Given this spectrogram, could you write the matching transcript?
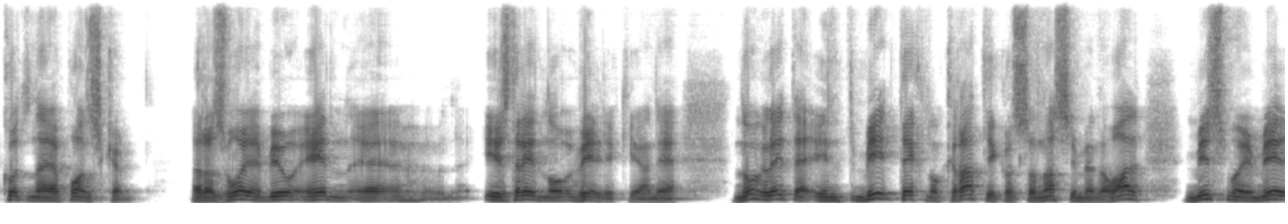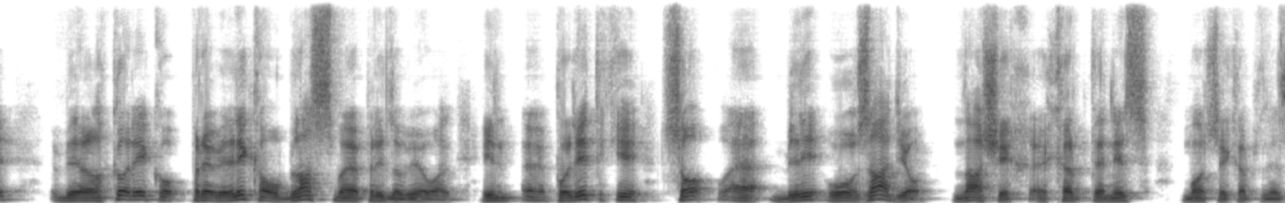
kot na japonskem. Razvoj je bil en, eh, izredno velik. No, gledajte, in mi, tehnokrati, ko so nas imenovali, mi smo imeli, bi lahko rekel, prevelika oblast smo jo pridobivali. In eh, politiki so eh, bili v ozadju naših eh, hrbtenic. Močnih hrbtenic.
